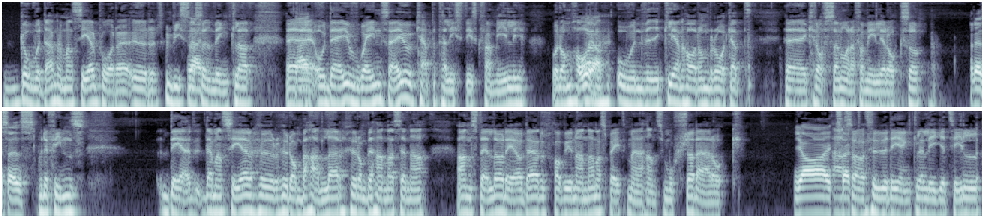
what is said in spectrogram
goda när man ser på det ur vissa Nej. synvinklar. Eh, och det är ju Waynes är ju kapitalistisk familj. Och de har Oh ja. oundvikligen har de råkat eh, krossa några familjer också. Precis. Och det finns det, där man ser hur, hur de behandlar, hur de behandlar sina anställda och det. Och där har vi ju en annan aspekt med hans morsa där och Ja, exakt. Mm. alltså hur det egentligen ligger till.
